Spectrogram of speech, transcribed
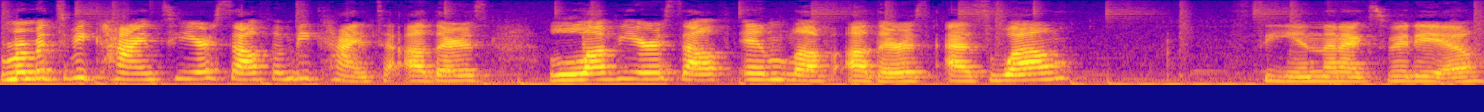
Remember to be kind to yourself and be kind to others. Love yourself and love others as well. See you in the next video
